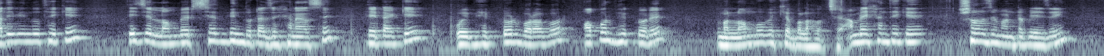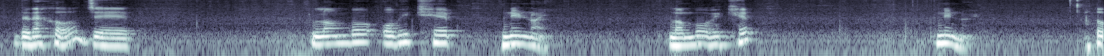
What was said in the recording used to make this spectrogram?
আদিবিন্দু থেকে এই যে লম্বের ছেদ বিন্দুটা যেখানে আছে, এটাকে ওই ভেক্টর বরাবর অপর ভেক্টরের তোমার লম্ব অভিক্ষেপ বলা হচ্ছে। আমরা এখান থেকে সহজে মানটা পেয়ে যাই। দেখো যে লম্ব অভিক্ষেপ নির্ণয়। লম্ব অভিক্ষেপ নির্ণয়। তো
